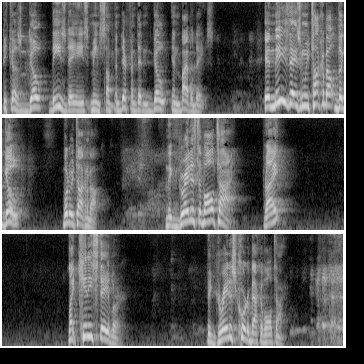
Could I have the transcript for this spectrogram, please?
Because goat these days means something different than goat in Bible days. In these days, when we talk about the goat, what are we talking about? The greatest of all time, right? Like Kenny Stabler, the greatest quarterback of all time.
